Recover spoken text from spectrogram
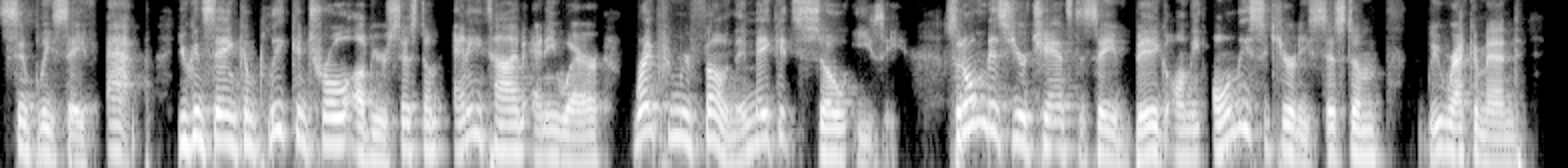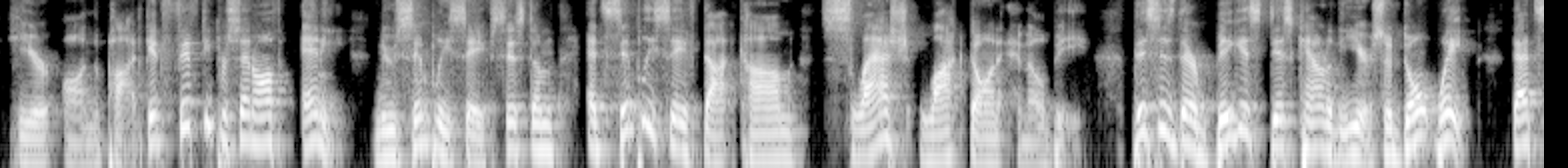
SimpliSafe app. You can stay in complete control of your system anytime anywhere right from your phone. They make it so easy. So don't miss your chance to save big on the only security system we recommend here on the pod. Get 50% off any new SimpliSafe system at simplisafe.com slash locked on MLB. This is their biggest discount of the year, so don't wait. That's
